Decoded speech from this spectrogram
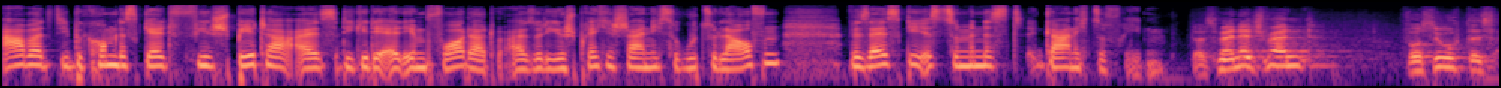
aber sie bekommen das Geld viel später, als die GDL eben fordert. Also die Gespräche scheinen nicht so gut zu laufen. Weselski ist zumindest gar nicht zufrieden. Das Management versucht es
